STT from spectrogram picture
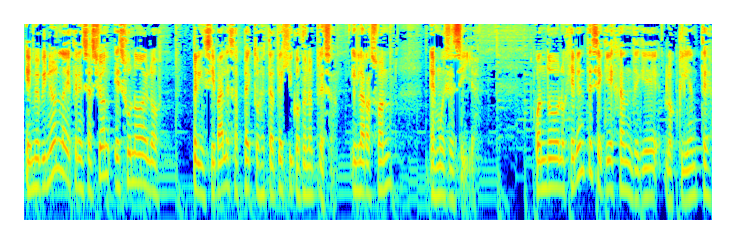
En mi opinión, la diferenciación es uno de los principales aspectos estratégicos de una empresa y la razón es muy sencilla. Cuando los gerentes se quejan de que los clientes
